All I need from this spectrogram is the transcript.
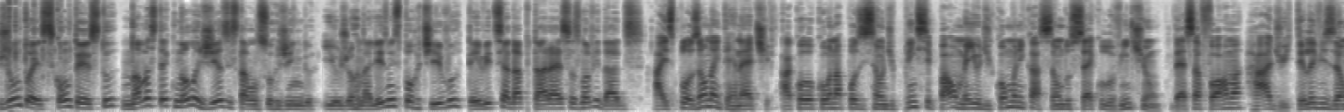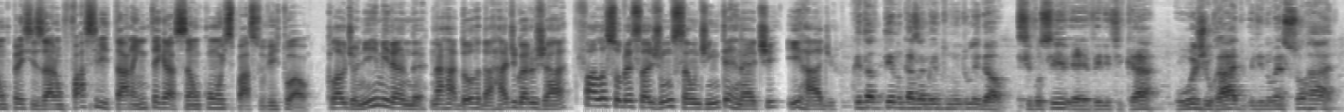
Junto a esse contexto, novas tecnologias estavam surgindo e o jornalismo esportivo teve de se adaptar a essas novidades. A explosão da internet a colocou na posição de principal meio de comunicação do século XXI. Dessa forma, rádio e televisão precisaram facilitar a integração com o espaço virtual. Claudionir Miranda, narrador da Rádio Guarujá, fala sobre essa junção de internet e rádio. Porque está tendo um casamento muito legal. Se você é, verificar, hoje o rádio ele não é só rádio.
